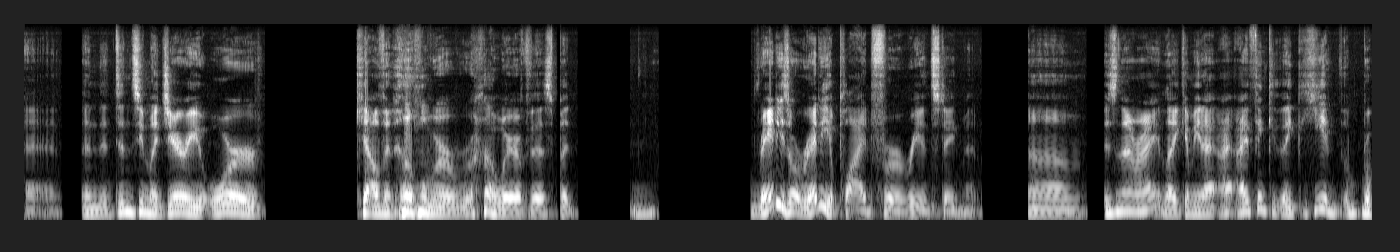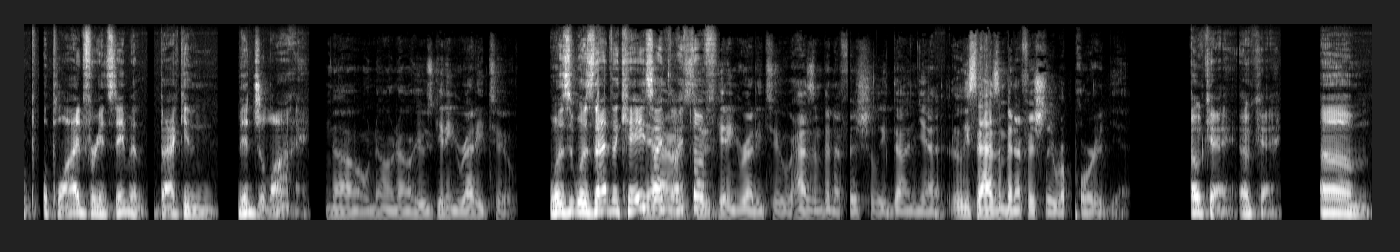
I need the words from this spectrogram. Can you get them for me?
uh, and it didn't seem like Jerry or Calvin Hill were aware of this, but Randy's already applied for a reinstatement. Um, isn't that right? Like, I mean, I, I think like he had re- applied for reinstatement back in mid July. No, no, no. He was getting ready to. Was was that the case? yeah, I, it I thought he was getting ready to. It hasn't been officially done yet. At least it hasn't been officially reported yet. Okay, okay. Um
